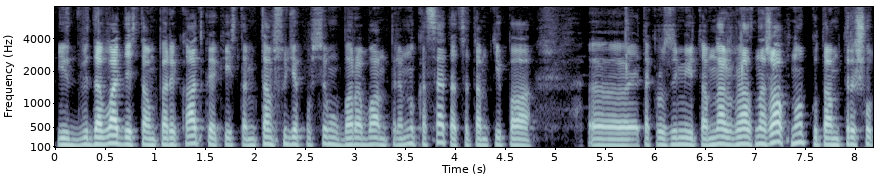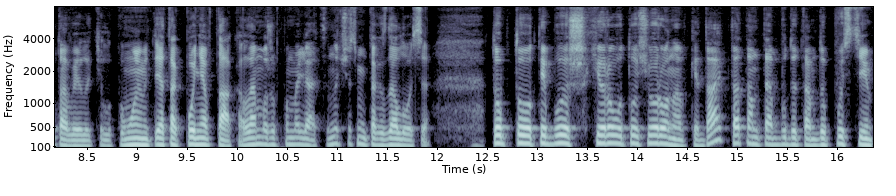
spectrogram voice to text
і видавати десь там перекатку якийсь там. Там, судя по всьому, барабан. Прям, ну, касета, це там, типа. Е, я так розумію, там раз нажав кнопку, там три шота вилетіло. По-моєму, я так поняв так, але можу помилятися. Ну, щось мені так здалося. Тобто ти будеш херову точку урона вкидати, та там, там буде, там, допустим,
